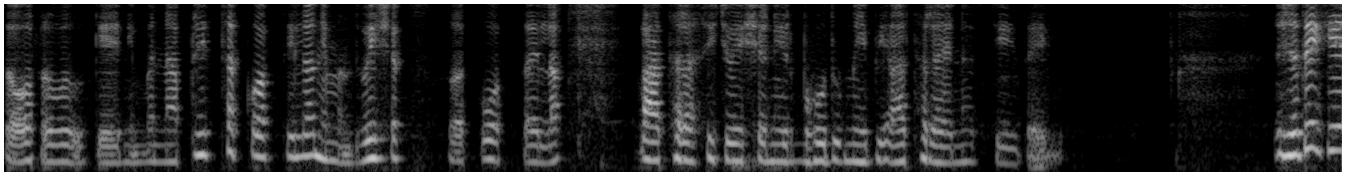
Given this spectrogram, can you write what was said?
ಸೊ ಅವ್ರಿಗೆ ನಿಮ್ಮನ್ನು ಪ್ರೀತಿಸೋಕ್ಕೂ ಆಗ್ತಿಲ್ಲ, ನಿಮ್ಮನ್ನು ದ್ವೇಷಕ್ಕೂ ಆಗ್ತಾ ಇಲ್ಲ. ಆ ಥರ ಸಿಚುವೇಶನ್ ಇರಬಹುದು ಮೇ ಬಿ ಆ ಥರ ಎನರ್ಜಿ ಇದೆ ಇಲ್ಲಿ. ಜೊತೆಗೆ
